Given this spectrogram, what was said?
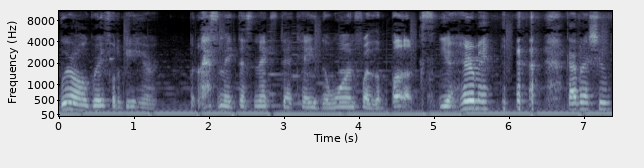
We're all grateful to be here. But let's make this next decade the one for the bucks. You hear me? God bless you.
